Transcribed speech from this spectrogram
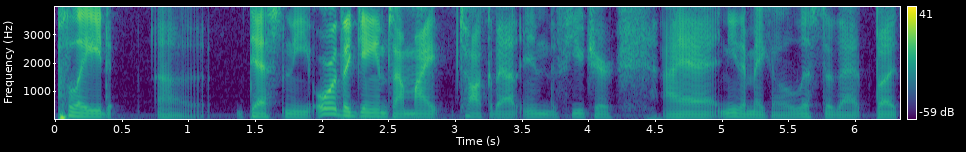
played uh, Destiny or the games I might talk about in the future. I uh, need to make a list of that, but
